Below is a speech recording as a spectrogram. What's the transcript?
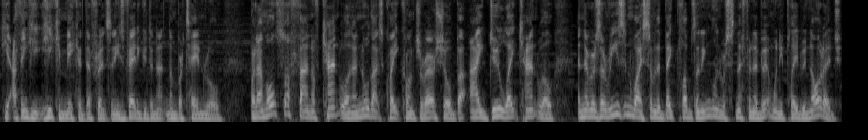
He, I think he, he can make a difference, and he's very good in that number 10 role. But I'm also a fan of Cantwell, and I know that's quite controversial, but I do like Cantwell. And there was a reason why some of the big clubs in England were sniffing about him when he played with Norwich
